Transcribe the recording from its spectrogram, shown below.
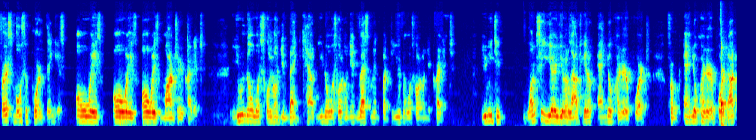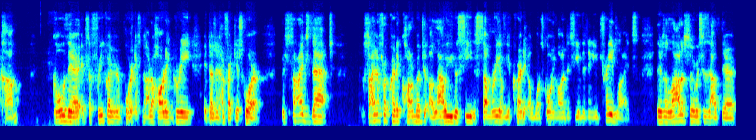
first most important thing is always always always monitor your credit you know what's going on in your bank account, you know what's going on in your investment, but do you know what's going on in your credit? You need to once a year you're allowed to get an annual credit report from annualcreditreport.com. Go there. It's a free credit report. It's not a hard inquiry. It doesn't affect your score. Besides that, sign up for Credit Karma to allow you to see the summary of your credit and what's going on to see if there's any trade lines. There's a lot of services out there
